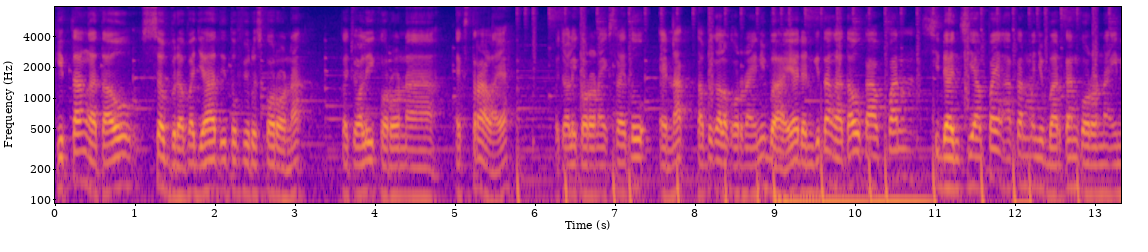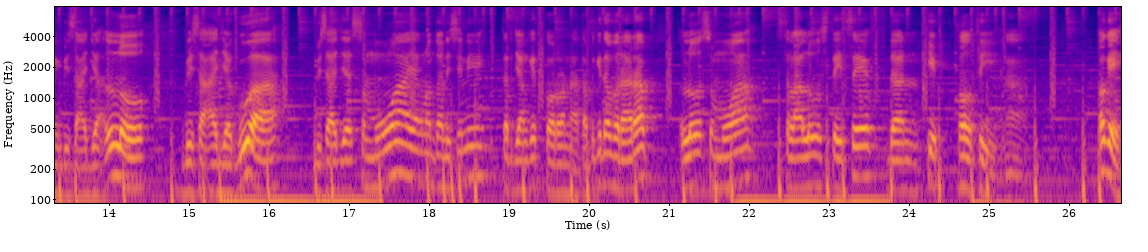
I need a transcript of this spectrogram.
kita nggak tahu seberapa jahat itu virus corona kecuali corona ekstra lah ya kecuali corona ekstra itu enak tapi kalau corona ini bahaya dan kita nggak tahu kapan si dan siapa yang akan menyebarkan corona ini. Bisa aja lo bisa aja gua bisa aja semua yang nonton di sini terjangkit corona. Tapi kita berharap lo semua selalu stay safe dan keep healthy. Nah oke.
